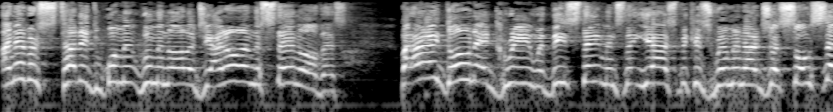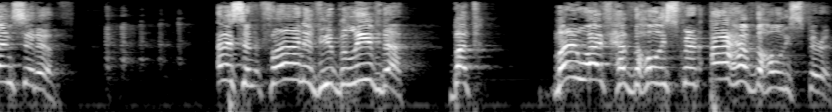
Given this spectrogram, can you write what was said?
I never studied woman, womanology. I don't understand all this. But I don't agree with these statements that yes, because women are just so sensitive. And listen, fine if you believe that. But my wife have the Holy Spirit. I have the Holy Spirit.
